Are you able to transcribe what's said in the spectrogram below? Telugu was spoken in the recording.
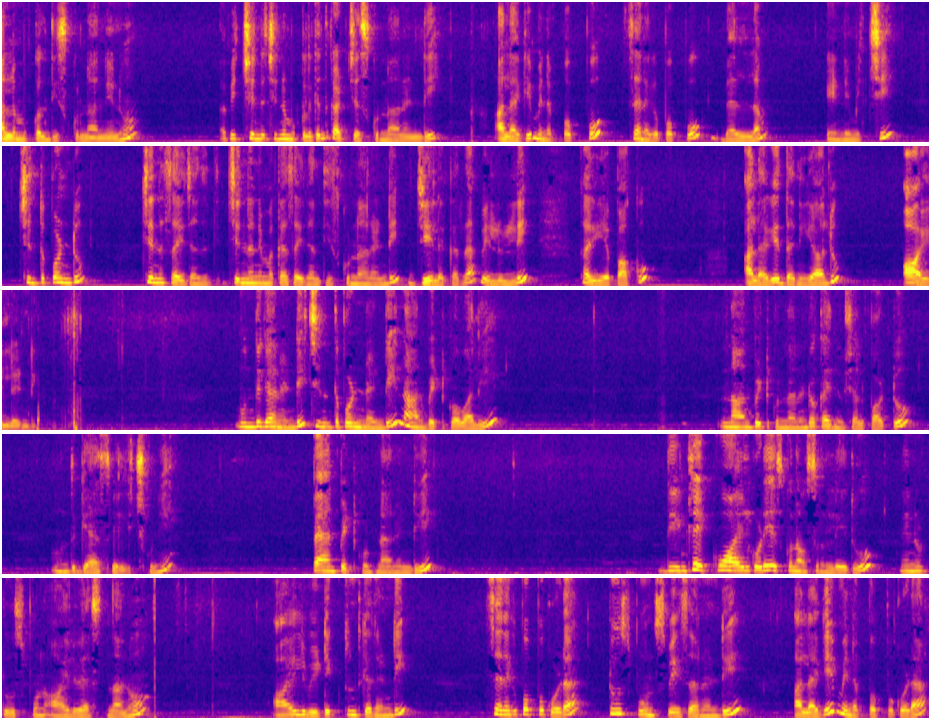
అల్లం ముక్కలు తీసుకున్నాను నేను. అవి చిన్న చిన్న ముక్కల కింద కట్ చేసుకున్నానండి. అలాగే మినప్పప్పు శనగపప్పు బెల్లం ఎండుమిర్చి చింతపండు చిన్న సైజు అంత చిన్న నిమ్మకాయ సైజు అంత తీసుకున్నానండి. జీలకర్ర వెల్లుల్లి కరివేపాకు అలాగే ధనియాలు ఆయిల్ అండి. ముందుగానండి చింతపండు అండి నానబెట్టుకోవాలి. నానబెట్టుకున్నానండి ఒక ఐదు నిమిషాల పాటు. ముందు గ్యాస్ వెలిగించుకుని ప్యాన్ పెట్టుకుంటున్నానండి. దీంట్లో ఎక్కువ ఆయిల్ కూడా వేసుకునే అవసరం లేదు. నేను టూ స్పూన్ ఆయిల్ వేస్తున్నాను. ఆయిల్ వీటెక్కుతుంది కదండి. శనగపప్పు కూడా టూ స్పూన్స్ వేసానండి. అలాగే మినప్పప్పు కూడా.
